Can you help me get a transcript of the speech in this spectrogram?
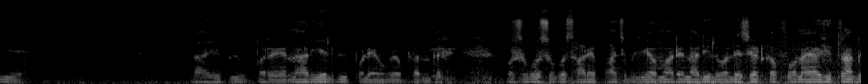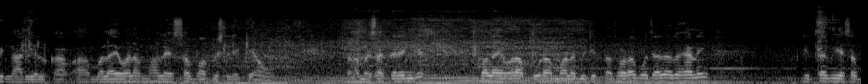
ये लारी भी ऊपर है, नारियल भी पड़े हुए बंद है। और सुबह सुबह साढ़े पाँच बजे हमारे नारियल वाले सेट का फ़ोन आया, जितना भी नारियल का मलाई वाला माल है, सब वापस लेके आओ। तो हम ऐसा करेंगे। मलाई वाला पूरा माल अभी जितना थोड़ा बहुत ज़्यादा तो है नहीं, जितना भी है सब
